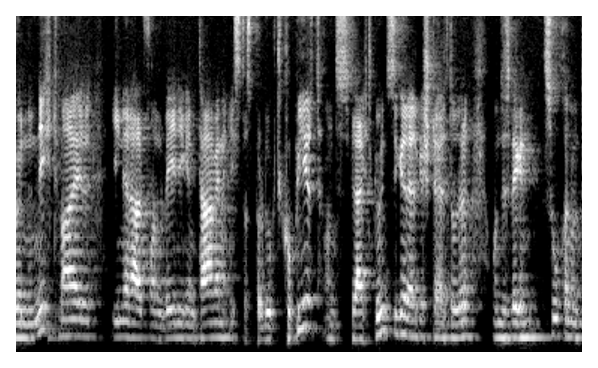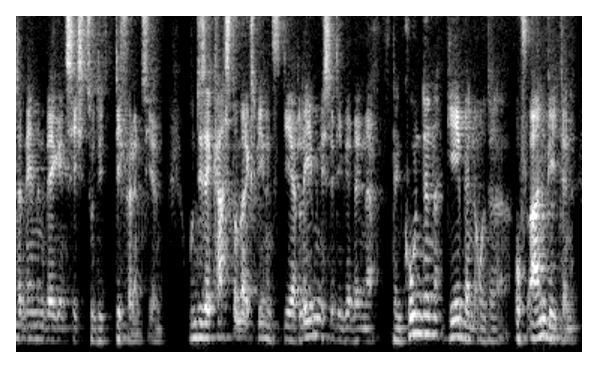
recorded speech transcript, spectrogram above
können nicht, weil innerhalb von wenigen Tagen ist das Produkt kopiert und vielleicht günstiger hergestellt, oder? Und deswegen suchen Unternehmen wegen sich zu differenzieren. Und diese Customer Experience, die Erlebnisse, die wir den, den Kunden geben oder oft anbieten,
